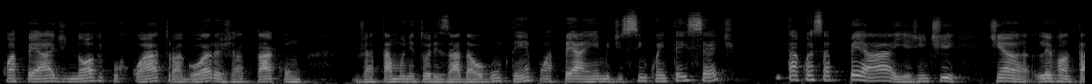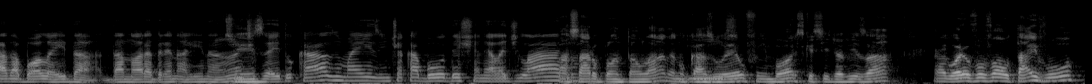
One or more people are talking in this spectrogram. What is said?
com a PA de 9 por 4 agora, já está com já tá monitorizada há algum tempo, uma PAM de 57 e tá com essa PA aí. A gente tinha levantado a bola aí da, da noradrenalina Sim. antes aí do caso, mas a gente acabou deixando ela de lado. Passaram o plantão lá, né? No caso Isso. eu, fui embora, esqueci de avisar. Agora eu vou voltar e vou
